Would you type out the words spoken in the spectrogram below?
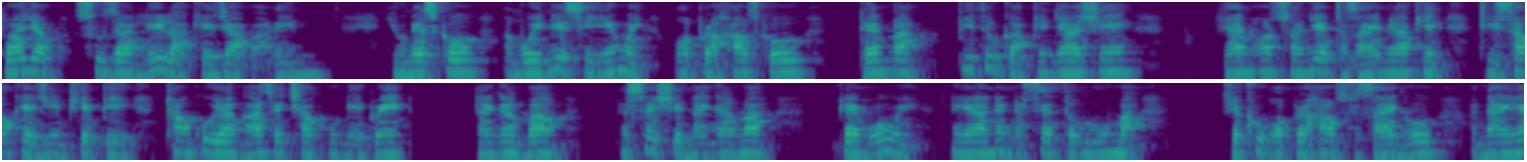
သွားရောက်စူးစမ်းလေ့လာခဲ့ကြပါသည်။ UNESCO အမွေအနှစ်စာရင်းဝင် Opera House ကိုဒိန်းမတ်ပြည်သူ့ကပညာရှင် Jan Olsson ရဲ့ဒီဇိုင်းများဖြင့်တည်ဆောက်ခဲ့ခြင်းဖြစ်ပြီး၁၉၅၆ခုနှစ်တွင် နိုင်ငံပေါင်း28နိုင်ငံမှပြိုင်ပွဲဝင်223ဦးမှယခု Opera House ဒီဇိုင်းကိုအနိုင်ရ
